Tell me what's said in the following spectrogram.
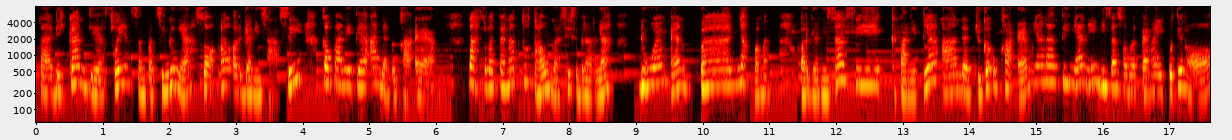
tadi kan Jesslyn sempat singgung ya soal organisasi, kepanitiaan, dan UKM. Nah, Sobat Pena tuh tahu nggak sih sebenarnya di UMN banyak banget organisasi, kepanitiaan, dan juga UKM yang nantinya nih bisa Sobat Pena ikutin loh.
